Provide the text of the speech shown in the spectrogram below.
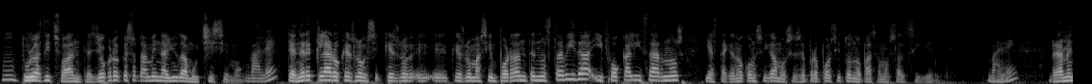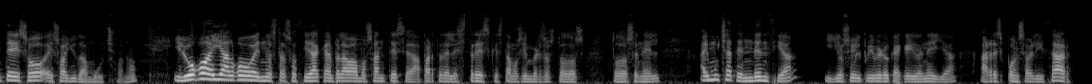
Tú Ujú. lo has dicho antes. Yo creo que eso también ayuda muchísimo. Vale. Tener claro qué es lo, qué es lo, eh, qué es lo más importante en nuestra vida y focalizarnos y hasta que no consigamos ese propósito no pasamos al siguiente. Vale. Realmente eso, eso ayuda mucho, ¿no? Y luego hay algo en nuestra sociedad que hablábamos antes, eh, aparte del estrés, que estamos inmersos todos, todos en él, hay mucha tendencia, y yo soy el primero que ha caído en ella, a responsabilizar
